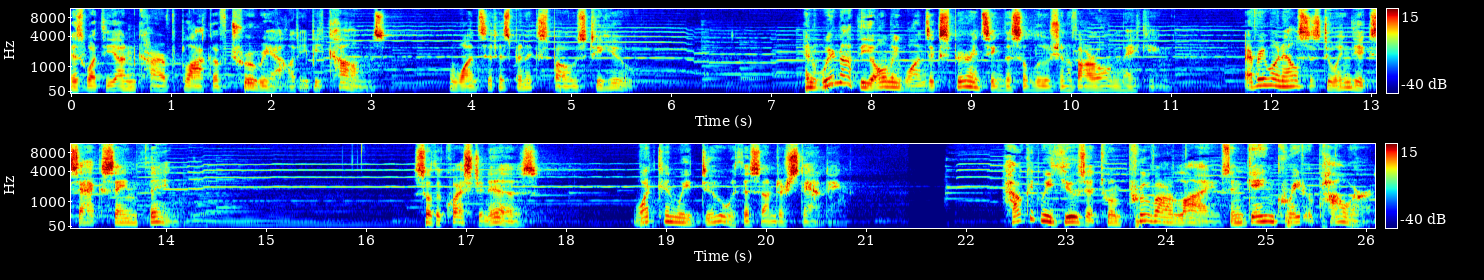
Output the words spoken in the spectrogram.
is what the uncarved block of true reality becomes once it has been exposed to you. And we're not the only ones experiencing this illusion of our own making. Everyone else is doing the exact same thing. So the question is, what can we do with this understanding? How can we use it to improve our lives and gain greater power?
